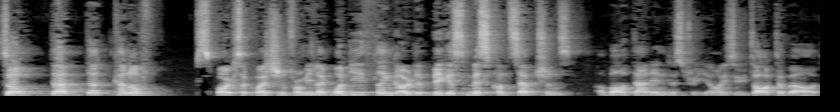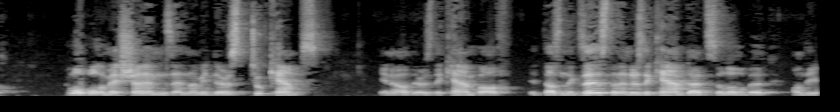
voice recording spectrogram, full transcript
So that that kind of sparks a question for me. Like, what do you think are the biggest misconceptions about that industry? You know, so you talked about global emissions, and I mean, there's two camps. You know, there's the camp of it doesn't exist, and then there's the camp that's a little bit on the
